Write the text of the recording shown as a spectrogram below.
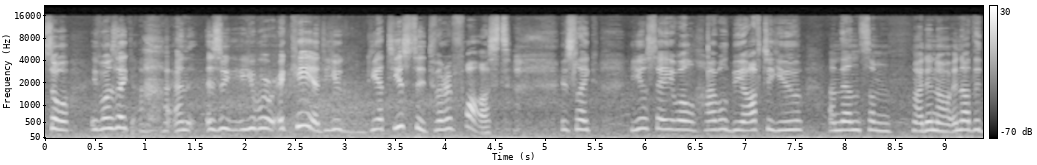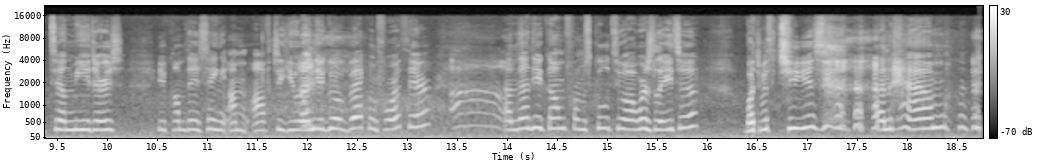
So it was like, and as you were a kid, you get used to it very fast. It's like you say, well, I will be after you, and then some, I don't know, another 10 meters, you come there saying, I'm after you, and you go back and forth there. And then you come from school two hours later, but with cheese and ham.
